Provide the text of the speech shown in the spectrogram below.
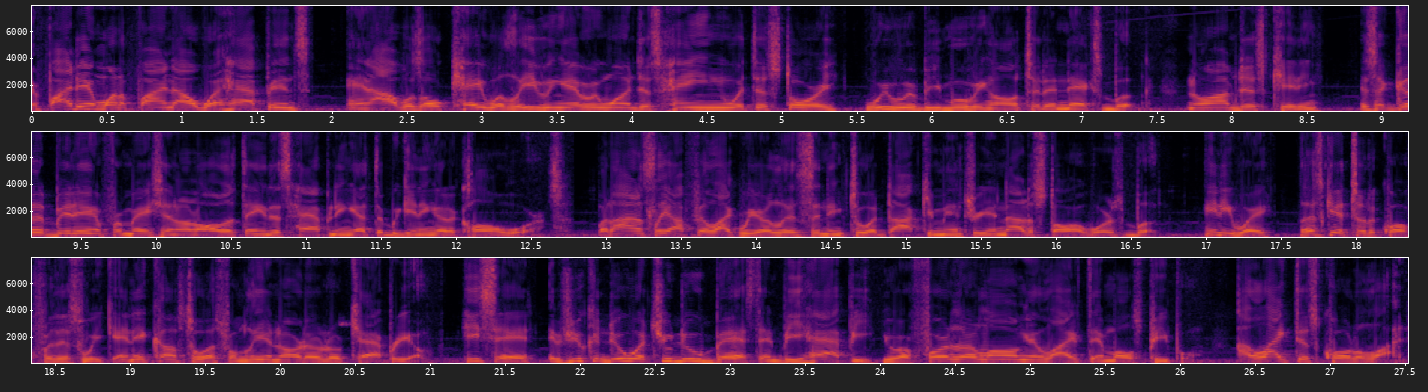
if I didn't want to find out what happens and I was okay with leaving everyone just hanging with this story, we would be moving on to the next book. No, I'm just kidding. It's a good bit of information on all the things that's happening at the beginning of the Clone Wars. But honestly, I feel like we are listening to a documentary and not a Star Wars book. Anyway, let's get to the quote for this week, and it comes to us from Leonardo DiCaprio. He said, If you can do what you do best and be happy, you are further along in life than most people. I like this quote a lot.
